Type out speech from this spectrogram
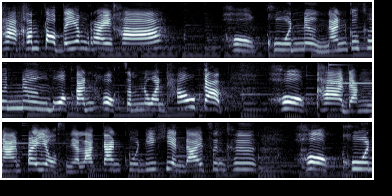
หาคำตอบได้อย่างไรคะ6คูณ1นั่นก็คือ 1 บวกกัน 6จำนวนเท่ากับ 6 ค่ะ ดังนั้นประโยคสัญลักษณ์การคูณที่เขียนได้จึงคือ6คูณ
